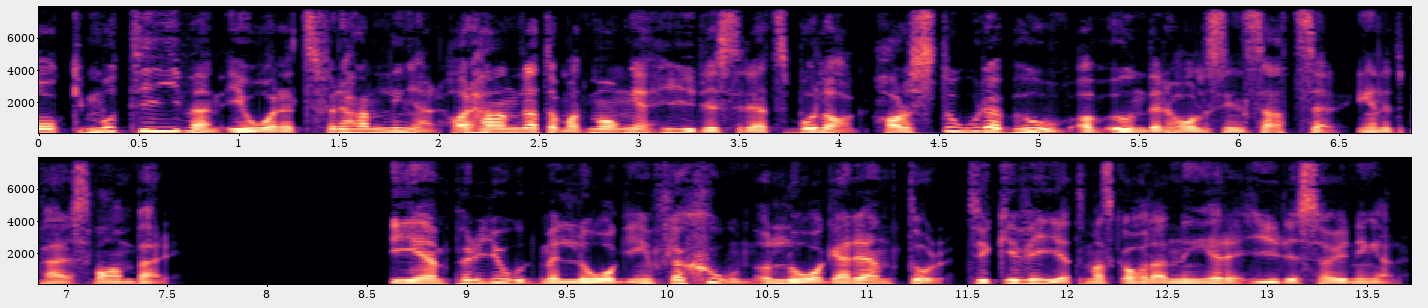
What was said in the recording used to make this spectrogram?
och motiven i årets förhandlingar har handlat om att många hyresrättsbolag har stora behov av underhållsinsatser enligt Per Svanberg. I en period med låg inflation och låga räntor tycker vi att man ska hålla nere hyreshöjningar.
